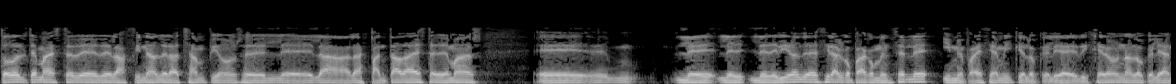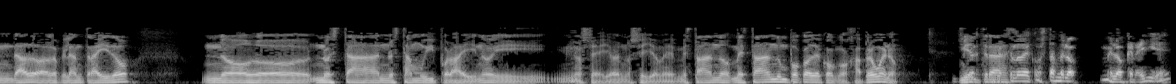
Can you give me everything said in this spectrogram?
todo el tema este de, de la final de la Champions, el, eh, la, la espantada esta y demás, eh, le, le- le debieron de decir algo para convencerle y me parece a mí que lo que le dijeron, a lo que le han dado, a lo que le han traído, no no está no está muy por ahí no y no sé yo no sé yo me, me está dando me está dando un poco de congoja pero bueno mientras lo de Costa me lo, me lo creí, ¿eh?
